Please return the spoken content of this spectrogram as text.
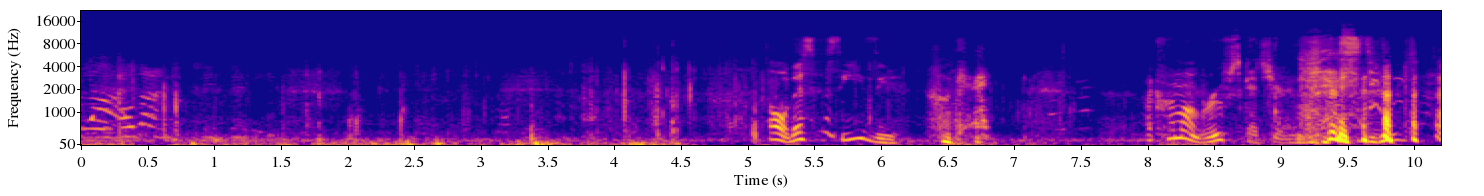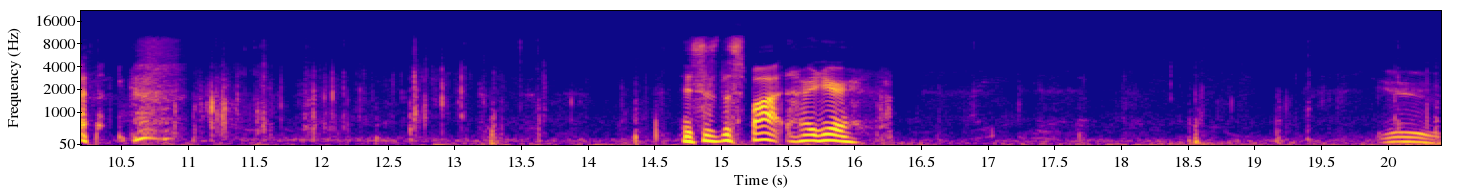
Lily, hold on. She's busy. Oh, this is easy. Okay. I climb on roof sketchier than this, dude. This is the spot right here. dude,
